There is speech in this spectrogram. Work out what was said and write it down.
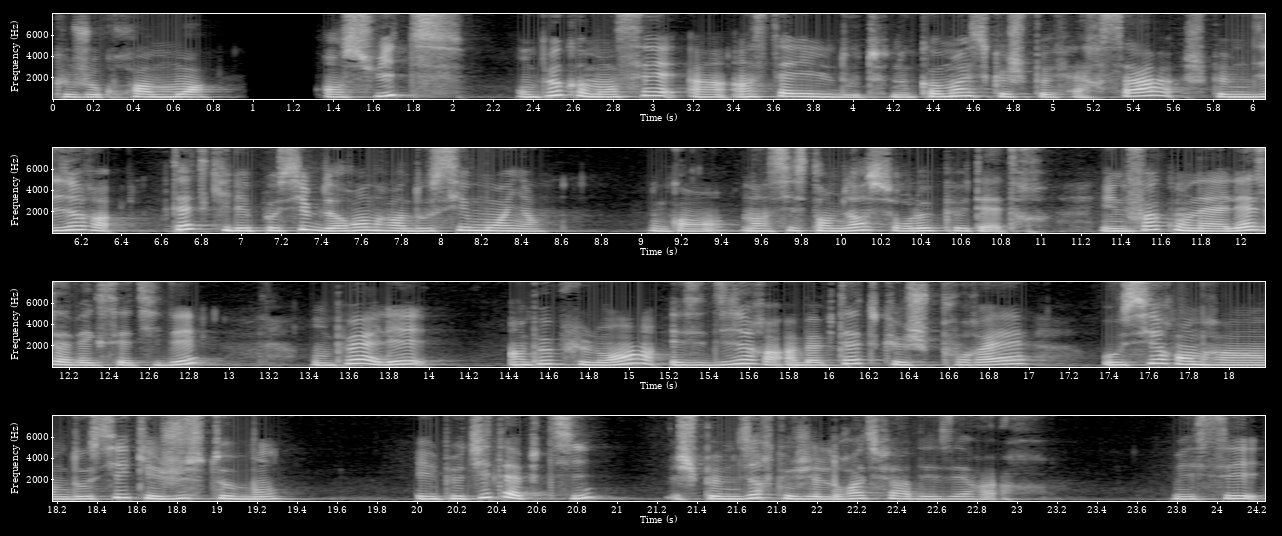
que je crois moi. Ensuite, on peut commencer à installer le doute. Donc comment est-ce que je peux faire ça? Je peux me dire peut-être qu'il est possible de rendre un dossier moyen. Donc en insistant bien sur le peut-être. Et une fois qu'on est à l'aise avec cette idée, on peut aller un peu plus loin et se dire ah bah peut-être que je pourrais aussi rendre un dossier qui est juste bon. Et petit à petit, je peux me dire que j'ai le droit de faire des erreurs. Mais c'est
